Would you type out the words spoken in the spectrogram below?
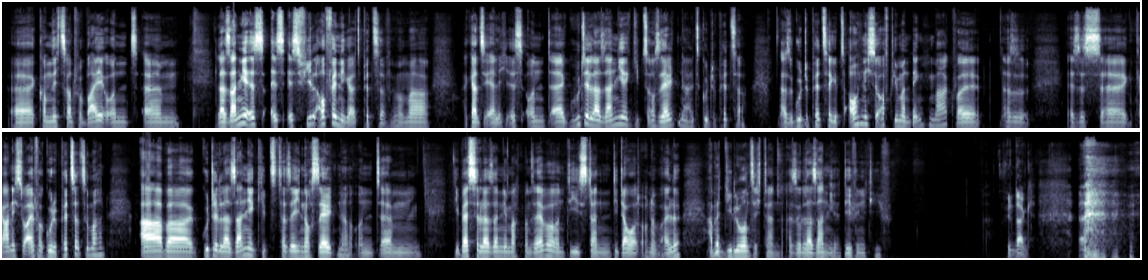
Äh, kommt nichts dran vorbei. Und ähm, Lasagne ist, ist, ist viel aufwendiger als Pizza, wenn man mal ganz ehrlich ist. Und äh, gute Lasagne gibt es auch seltener als gute Pizza. Also gute Pizza gibt es auch nicht so oft, wie man denken mag, weil, also es ist äh, gar nicht so einfach, gute Pizza zu machen. Aber gute Lasagne gibt es tatsächlich noch seltener. Und ähm, die beste Lasagne macht man selber und die ist dann, die dauert auch eine Weile. Aber die lohnt sich dann. Also Lasagne, definitiv. Vielen Dank.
